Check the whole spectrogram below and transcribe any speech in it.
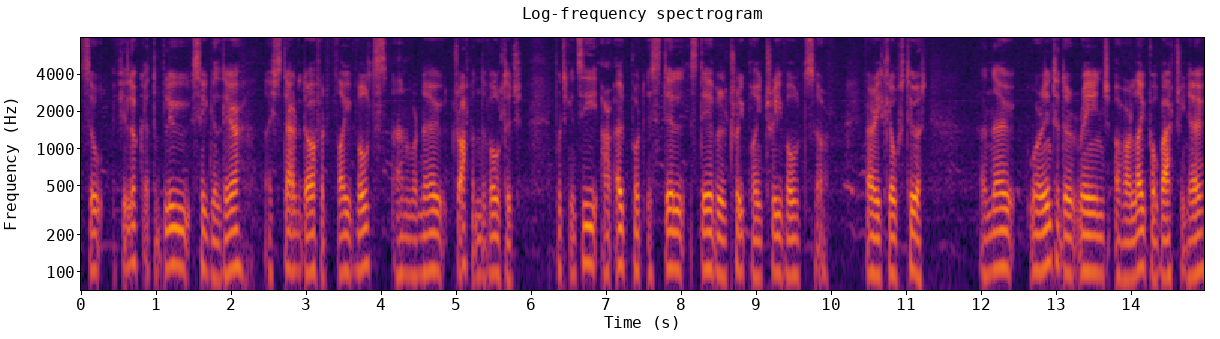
So if you look at the blue signal there I started off at 5 volts and we're now dropping the voltage. But you can see our output is still stable 3.3 volts or very close to it. And now we're into the range of our LiPo battery now.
